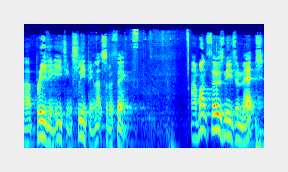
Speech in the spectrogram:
uh, breathing, eating, sleeping, that sort of thing. And once those needs are met,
